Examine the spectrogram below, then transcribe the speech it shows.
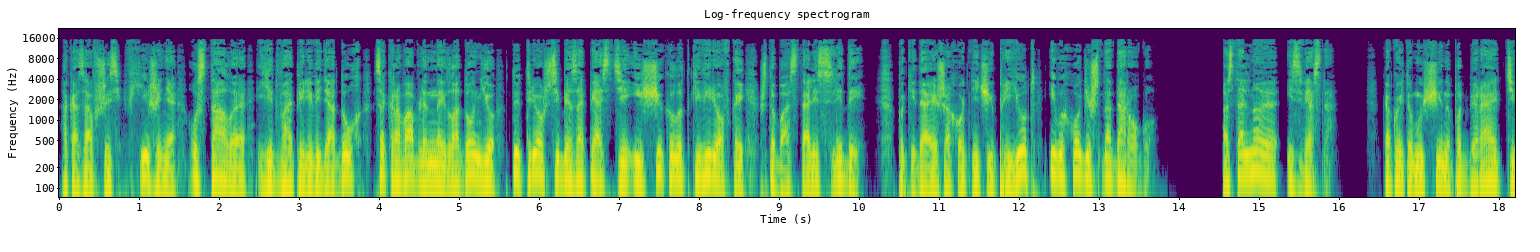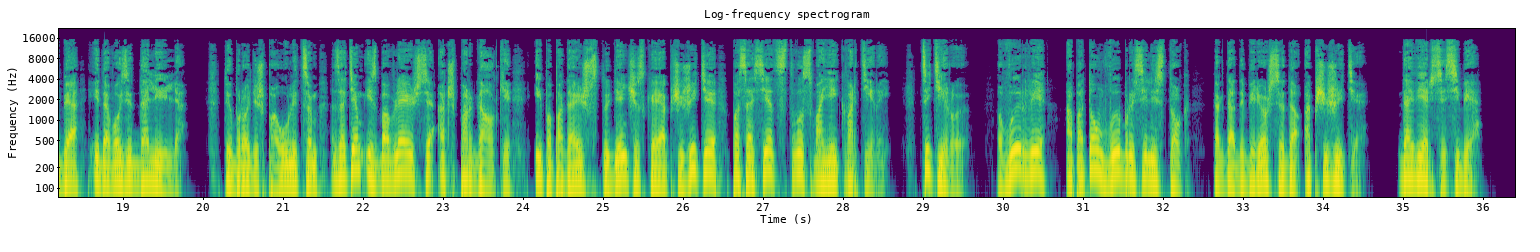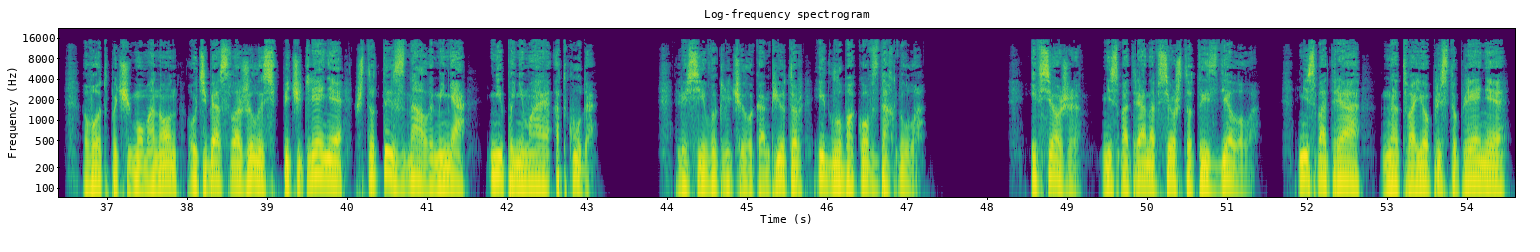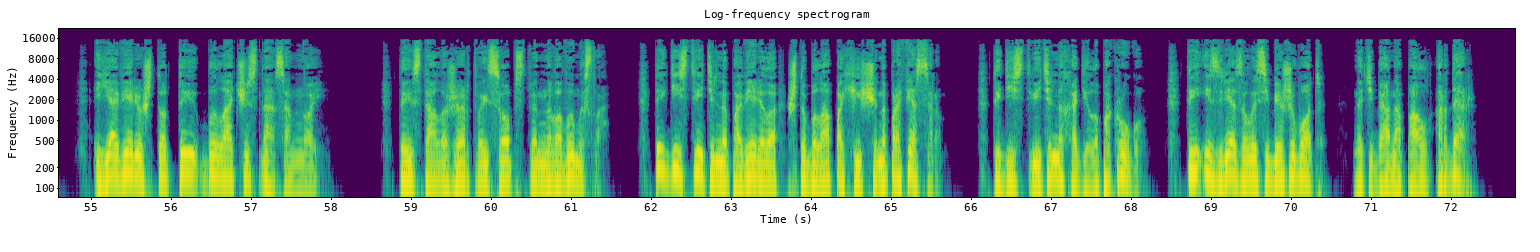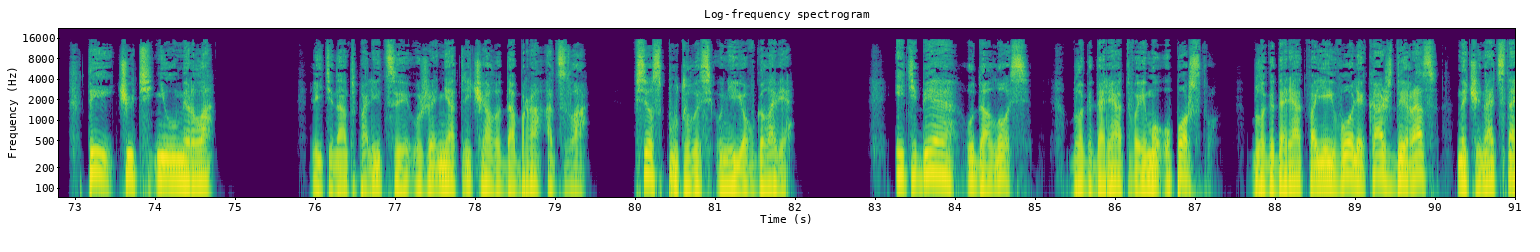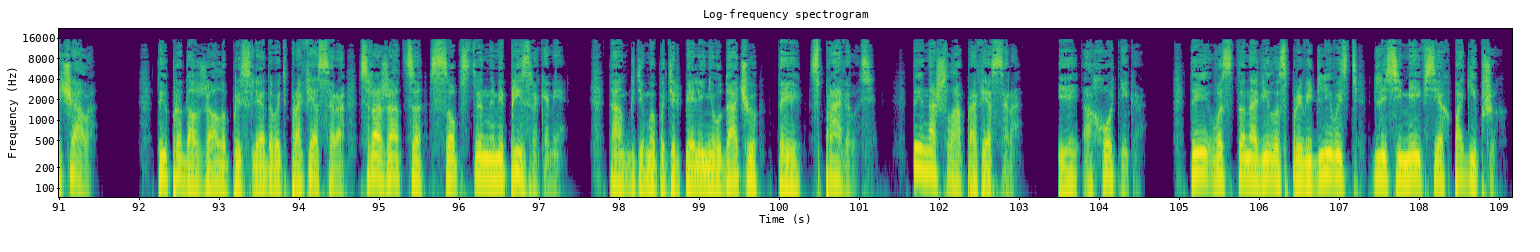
Оказавшись в хижине, усталая, едва переведя дух, с окровавленной ладонью, ты трешь себе запястье и щиколотки веревкой, чтобы остались следы. Покидаешь охотничий приют и выходишь на дорогу. Остальное известно. Какой-то мужчина подбирает тебя и довозит до Лиля. Ты бродишь по улицам, затем избавляешься от шпаргалки и попадаешь в студенческое общежитие по соседству с моей квартирой. Цитирую. Вырви, а потом выброси листок, когда доберешься до общежития. Доверься себе. Вот почему, Манон, у тебя сложилось впечатление, что ты знала меня, не понимая откуда. Люси выключила компьютер и глубоко вздохнула. И все же, несмотря на все, что ты сделала, несмотря на твое преступление, я верю, что ты была честна со мной. Ты стала жертвой собственного вымысла. Ты действительно поверила, что была похищена профессором. Ты действительно ходила по кругу. Ты изрезала себе живот. На тебя напал Ардер. Ты чуть не умерла. Лейтенант полиции уже не отличала добра от зла. Все спуталось у нее в голове. И тебе удалось, благодаря твоему упорству благодаря твоей воле каждый раз начинать сначала. Ты продолжала преследовать профессора, сражаться с собственными призраками. Там, где мы потерпели неудачу, ты справилась. Ты нашла профессора и охотника. Ты восстановила справедливость для семей всех погибших.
